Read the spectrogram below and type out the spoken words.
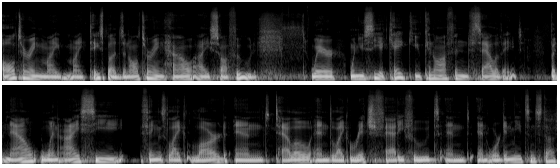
altering my, my taste buds and altering how I saw food, where when you see a cake, you can often salivate. But now, when I see things like lard and tallow and like rich fatty foods and and organ meats and stuff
